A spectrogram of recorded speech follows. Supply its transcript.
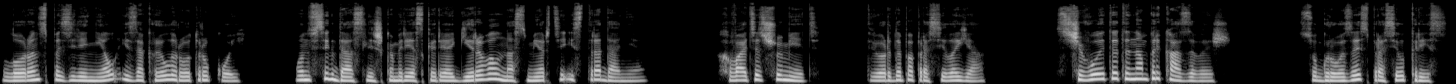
Лоренс позеленел и закрыл рот рукой. Он всегда слишком резко реагировал на смерти и страдания. «Хватит шуметь», — твердо попросила я. «С чего это ты нам приказываешь?» С угрозой спросил Крис.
